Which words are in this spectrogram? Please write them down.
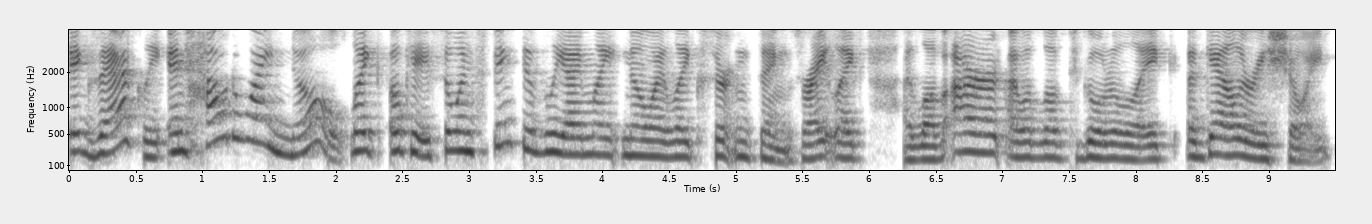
Exactly. And how do I know? Like, okay, so instinctively, I might know I like certain things, right? Like, I love art. I would love to go to like a gallery showing.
